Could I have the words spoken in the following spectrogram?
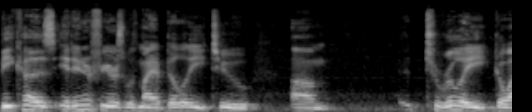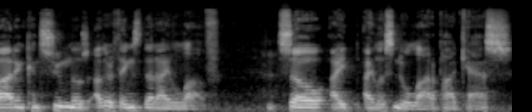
Because it interferes with my ability to, um, to really go out and consume those other things that I love. So I, I listen to a lot of podcasts.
